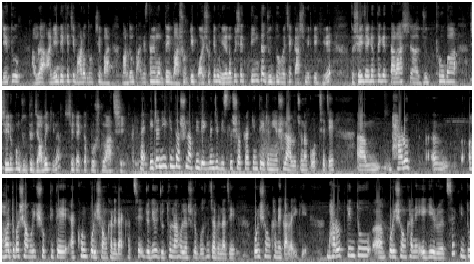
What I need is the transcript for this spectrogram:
যেহেতু আমরা আগেই দেখেছি ভারত হচ্ছে ভারত এবং পাকিস্তানের মধ্যে বাষট্টি পঁয়ষট্টি এবং নিরানব্বই সে তিনটা যুদ্ধ হয়েছে কাশ্মীরকে ঘিরে। তো সেই জায়গা থেকে তারা যুদ্ধ বা সেই রকম যুদ্ধে যাবে কিনা সেটা একটা প্রশ্ন আছে। হ্যাঁ, এটা নিয়ে কিন্তু আসলে আপনি দেখবেন যে বিশ্লেষকরা কিন্তু এটা নিয়ে আসলে আলোচনা করছে যে ভারত হয়তোবা সামরিক শক্তিতে এখন পরিসংখ্যানে দেখাচ্ছে যদিও যুদ্ধ না হলে আসলে বোঝা যাবে না যে পরিসংখ্যানে কারা এগিয়ে। ভারত কিন্তু পরিসংখ্যানে এগিয়ে রয়েছে কিন্তু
